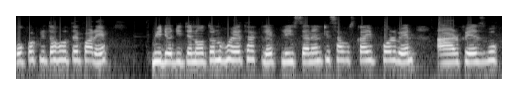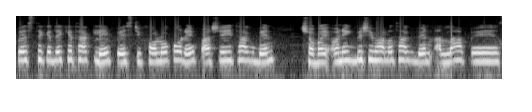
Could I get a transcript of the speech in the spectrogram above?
উপকৃত হতে পারে। ভিডিওটিতে নতুন হয়ে থাকলে প্লিজ চ্যানেলটি সাবস্ক্রাইব করবেন আর ফেসবুক পেজ থেকে দেখে থাকলে পেজটি ফলো করে পাশেই থাকবেন। সবাই অনেক বেশি ভালো থাকবেন। আল্লাহ হাফেজ।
